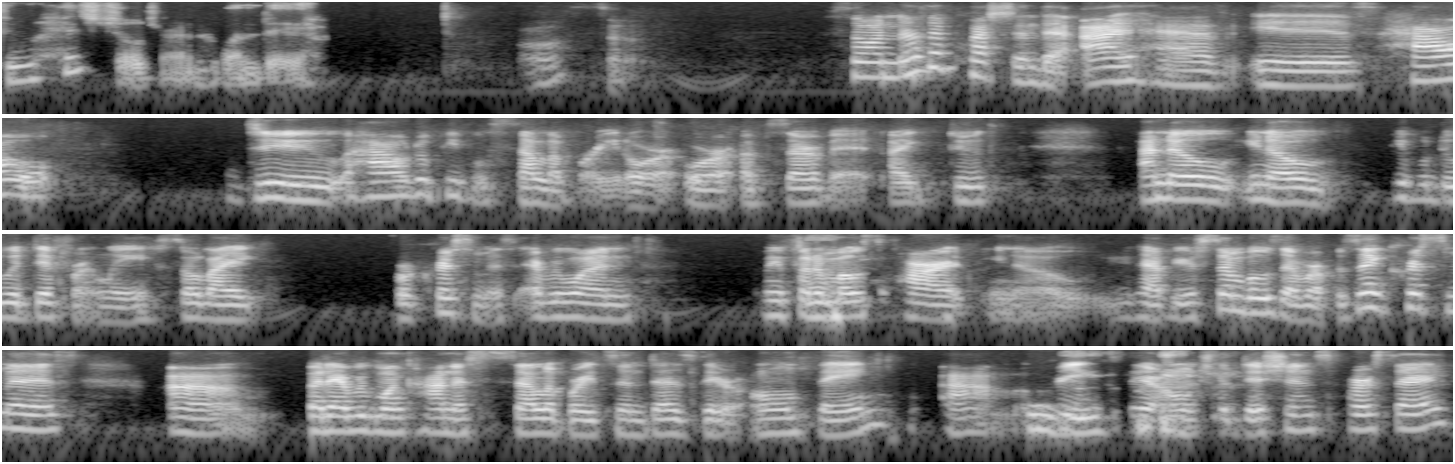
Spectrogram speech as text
to his children one day. Awesome. So another question that I have is how do how do people celebrate or or observe it? Like do I know, you know, people do it differently. So like for Christmas, everyone I mean, for the most part, you know, you have your symbols that represent Christmas, um, but everyone kind of celebrates and does their own thing, um, mm-hmm. creates their own traditions per se.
